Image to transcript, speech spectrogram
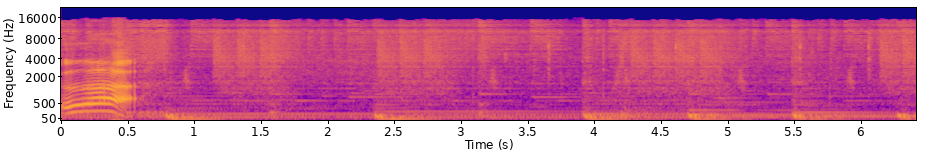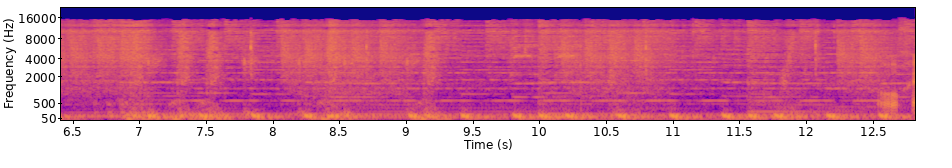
เอื้อโอเค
